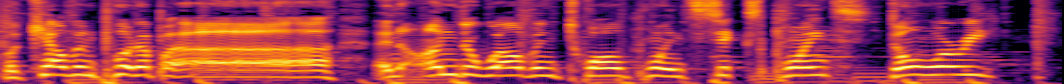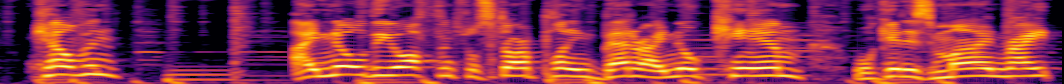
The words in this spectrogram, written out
but Kelvin put up an underwhelming 12.6 points. Don't worry, Kelvin. I know the offense will start playing better. I know Cam will get his mind right.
